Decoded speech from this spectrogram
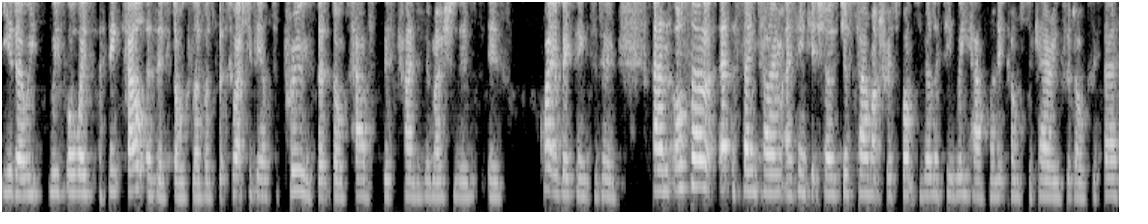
you know we, we've always i think felt as if dogs love us. But to actually be able to prove that dogs have this kind of emotion is is quite a big thing to do. And also, at the same time, I think it shows just how much responsibility we have when it comes to caring for dogs. If they're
